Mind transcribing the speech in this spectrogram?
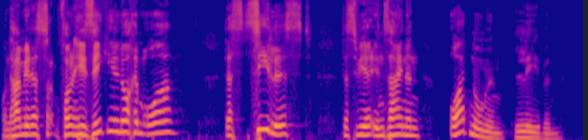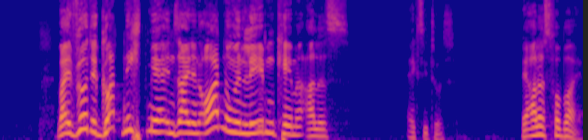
Und haben wir das von Hesekiel noch im Ohr? Das Ziel ist, dass wir in seinen Ordnungen leben. Weil würde Gott nicht mehr in seinen Ordnungen leben, käme alles Exitus. Wäre alles vorbei.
